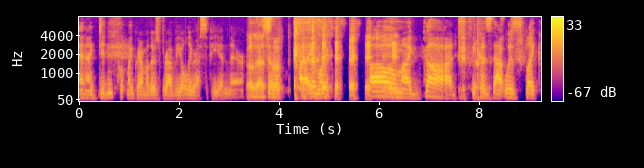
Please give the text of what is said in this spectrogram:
And I didn't put my grandmother's ravioli recipe in there. Oh, that's so not. I'm like, oh my God. Because that was like,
